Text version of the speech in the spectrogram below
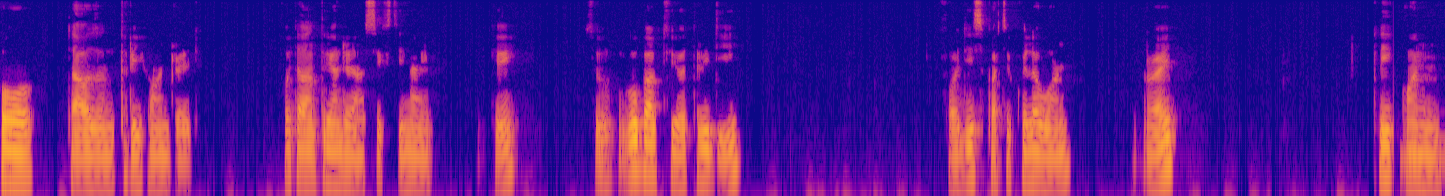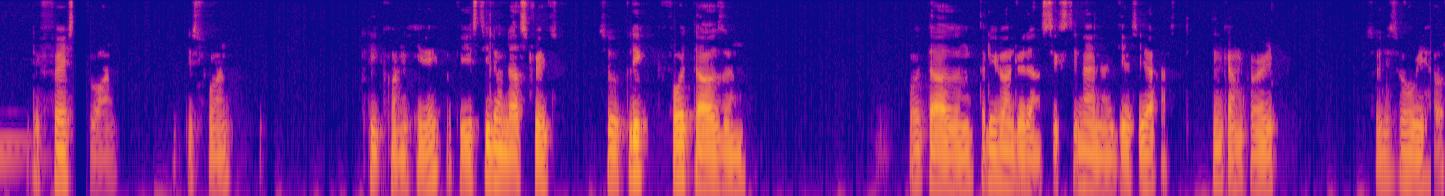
4300 4369 okay so go back to your 3d for this particular one all right? Click on the first one this one. Click on here. Okay you're still on that stretch. So click 4000 4369 i guess yeah. I think i'm correct. So this is what we have.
